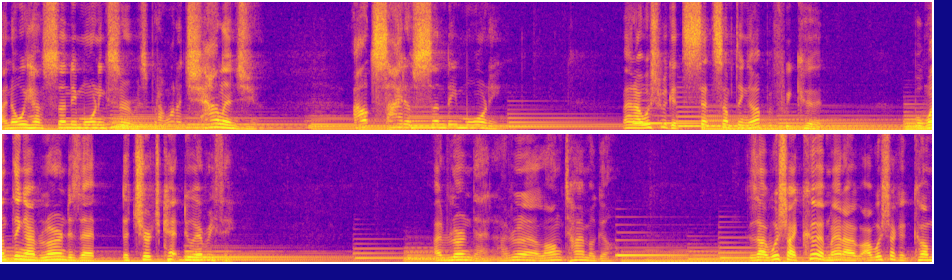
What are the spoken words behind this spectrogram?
I know we have Sunday morning service, but I want to challenge you outside of Sunday morning. Man, I wish we could set something up if we could. But one thing I've learned is that the church can't do everything. I've learned that. I've learned that a long time ago. Because I wish I could, man. I, I wish I could come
